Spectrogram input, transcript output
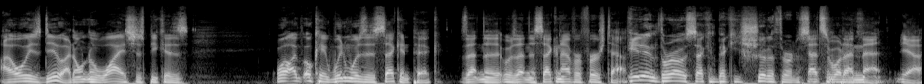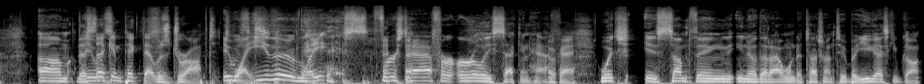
I always do. I don't know why. It's just because. Well, I- okay. When was his second pick? Was that in the was that in the second half or first half? He didn't throw a second pick. He should have thrown a second. That's what I meant. Yeah. Um, The it was- second pick that was dropped It twice. was either late first half or early second half. Okay. which is something you know that I wanted to touch on too. But you guys keep going.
